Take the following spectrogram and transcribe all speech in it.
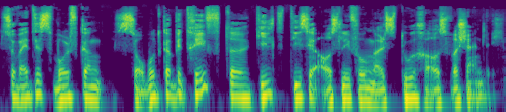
Soweit es Wolfgang Sobotka betrifft, äh, gilt diese Auslieferung als durchaus wahrscheinlich.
